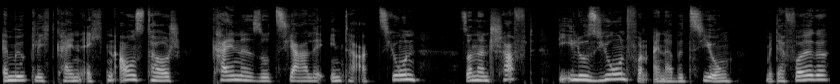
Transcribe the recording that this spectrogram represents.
ermöglicht keinen echten Austausch, keine soziale Interaktion, sondern schafft die Illusion von einer Beziehung, mit der Folge,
